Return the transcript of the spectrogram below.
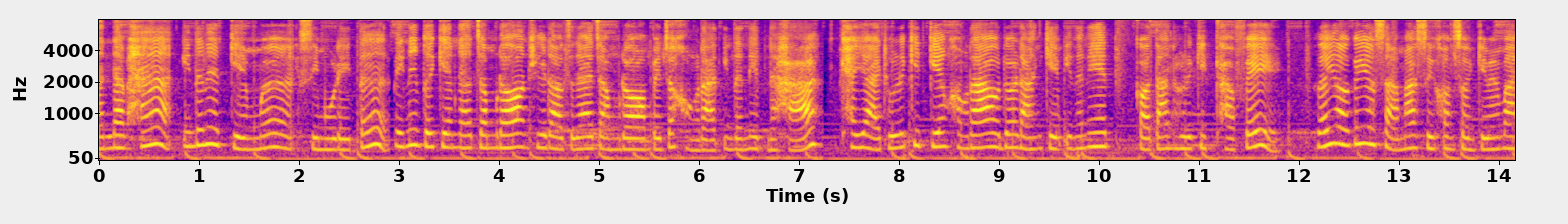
อันดับ 5 Internet Gamer Simulator เป็นหนึ่งตัวเกมแนวจำลองที่เราจะได้จำลองเป็นเจ้าของร้านอินเทอร์เน็ตนะคะ ขยายธุรกิจเกมของเราโดยร้านเกมอินเทอร์เน็ตก่อตั้งธุรกิจคาเฟ่ และเราก็ยังสามารถซื้อคอนโซลเกมใหม่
